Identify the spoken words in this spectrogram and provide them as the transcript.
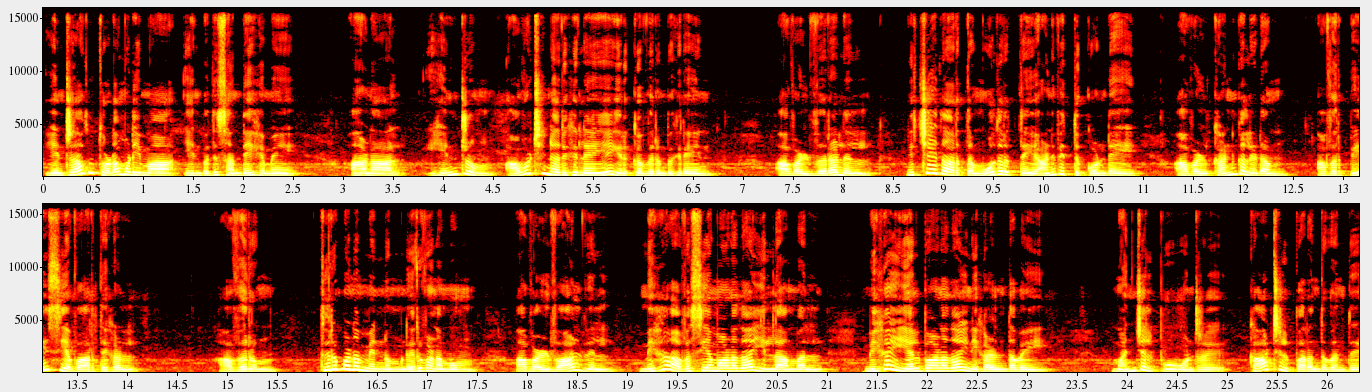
என்றாவது தொட முடியுமா என்பது சந்தேகமே. ஆனால் என்றும் அவற்றின் அருகிலேயே இருக்க விரும்புகிறேன். அவள் விரலில் நிச்சயதார்த்த மோதிரத்தை அணிவித்து கொண்டே அவள் கண்களிடம் அவர் பேசிய வார்த்தைகள். அவரும் திருமணம் என்னும் நிறுவனமும் அவள் வாழ்வில் மிக அவசியமானதாய் இல்லாமல் மிக இயல்பானதாய் நிகழ்ந்தவை. மஞ்சள் பூ ஒன்று காற்றில் பறந்து வந்து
